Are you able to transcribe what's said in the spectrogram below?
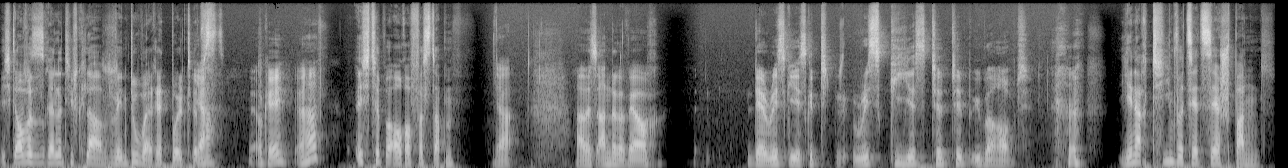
Ich glaube, es ist relativ klar, wen du bei Red Bull tippst. Ja, okay. Aha. Ich tippe auch auf Verstappen. Ja. Alles andere wäre auch der riskieste, riskieste Tipp überhaupt. Je nach Team wird es jetzt sehr spannend.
